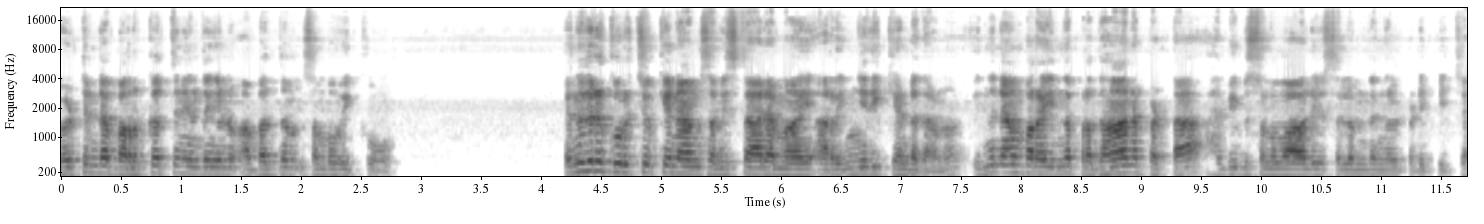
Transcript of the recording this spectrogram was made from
വീട്ടിന്റെ ബർക്കത്തിന് എന്തെങ്കിലും അബദ്ധം സംഭവിക്കുമോ? എന്നതിനെ കുറിച്ചൊക്കെ നാം സവിസ്താരമായി അറിഞ്ഞിരിക്കേണ്ടതാണ്. ഇന്ന് നാം പറയുന്ന പ്രധാനപ്പെട്ട ഹബീബ് സല്ലാ അലൈഹി വസ്ലം തങ്ങൾ പഠിപ്പിച്ച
